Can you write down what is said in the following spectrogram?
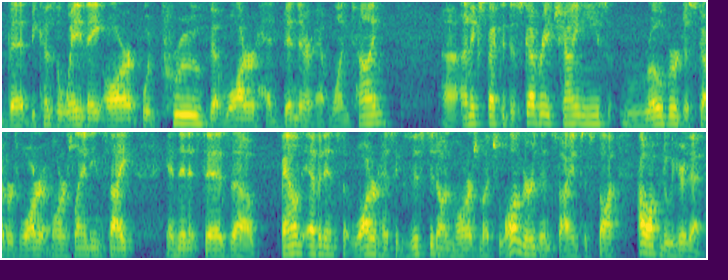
that, because the way they are, would prove that water had been there at one time. Uh, unexpected discovery Chinese rover discovers water at Mars landing site. And then it says, uh, found evidence that water has existed on Mars much longer than scientists thought. How often do we hear that?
